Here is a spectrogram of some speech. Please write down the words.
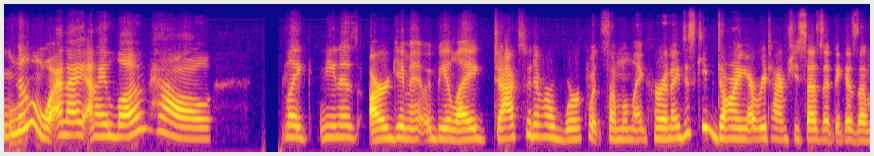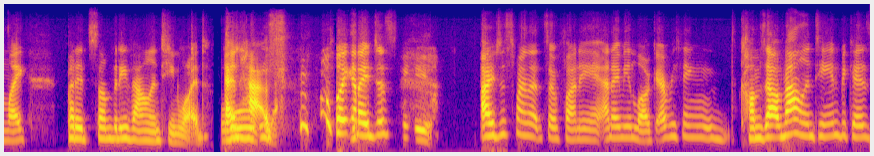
no and i and i love how like nina's argument would be like jax would never work with someone like her and i just keep dying every time she says it because i'm like but it's somebody valentine would and Oh, has. Like and i just I just find that so funny. And I mean, look, everything comes out Valentine because,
